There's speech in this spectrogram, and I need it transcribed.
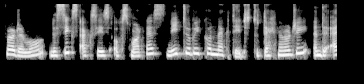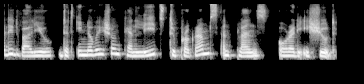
Furthermore, the six axes of smartness need to be connected to technology and the added value that innovation can lead to programs and plans already issued.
